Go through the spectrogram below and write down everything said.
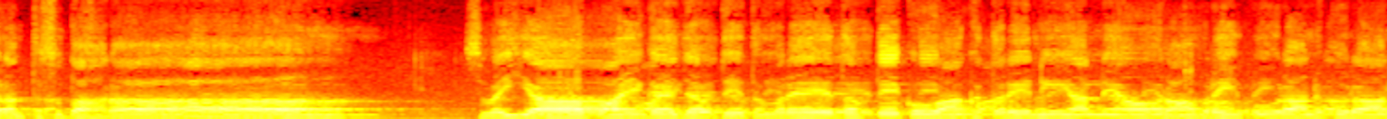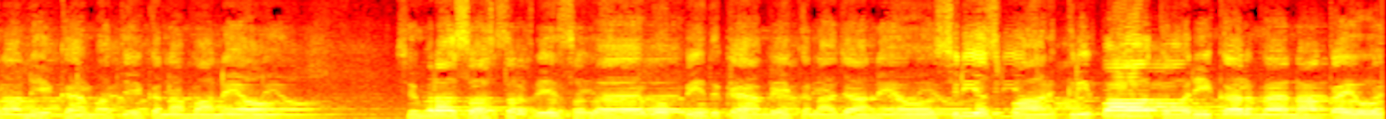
ਗ੍ਰੰਥ ਸੁਧਾਰਾ। ਸਵਈਆ ਪਾਏ ਗਏ ਜਬ ਤੇ ਤੁਮਰੇ ਤਬ ਤੇ ਕੋ ਆਂਖ ਤਰੇ ਨੀ ਆਨਿਓ। ਰਾਮ ਰਹੀ ਪੁਰਾਨ ਕੁਰਾਨ ਅਨੇਕ ਮਤ ਇਕ ਨ ਮਾਨਿਓ। ਸਿਮਰਾ ਸ਼ਾਸਤਰ ਵੇ ਸਵੈ ਵੋ ਭੇਦ ਕਹਿ ਮੇਕ ਨ ਜਾਣਿਓ। ਸ੍ਰੀ ਅਸਪਾਨ ਕਿਰਪਾ, ਤੁਮਰੀ ਕਰ ਮੈਂ ਨਾ ਕਯੋ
